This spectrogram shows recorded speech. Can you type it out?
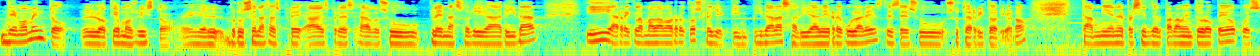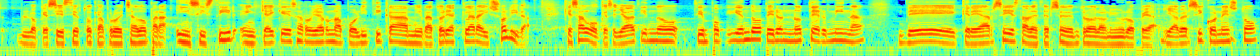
De momento, lo que hemos visto, el Bruselas ha, expresado su plena solidaridad y ha reclamado a Marruecos que, que impida la salida de irregulares desde su, su territorio, ¿no? También el presidente del Parlamento Europeo, pues lo que sí es cierto que ha aprovechado para insistir en que hay que desarrollar una política migratoria clara y sólida, que es algo que se lleva tiempo pidiendo, pero no termina de crearse y establecerse dentro de la Unión Europea. Y a ver si con esto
